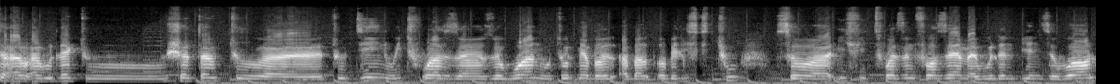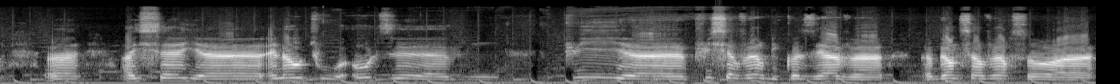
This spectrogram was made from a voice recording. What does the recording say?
I would like to shout out to uh, to Dean, which was uh, the one who told me about about Obelisk 2. So if it wasn't for them, I wouldn't be in the world. I say uh, hello to all the um, Pui, uh, server because they have uh, a burn server so uh,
